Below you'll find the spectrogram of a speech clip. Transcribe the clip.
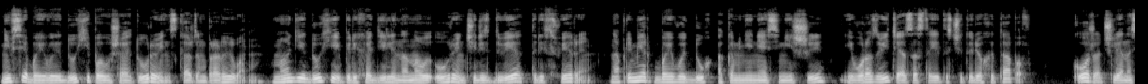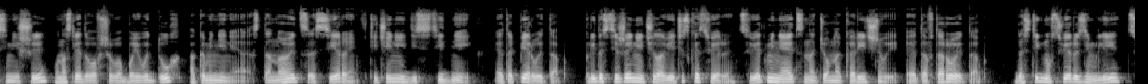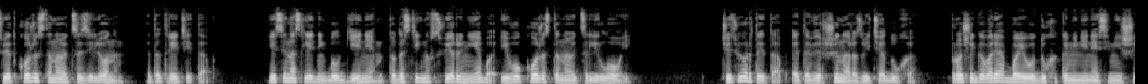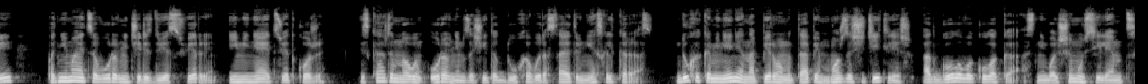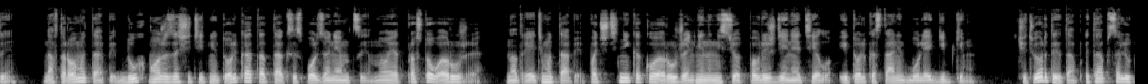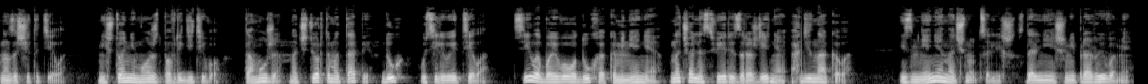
Не все боевые духи повышают уровень с каждым прорывом. Многие духи переходили на новый уровень через 2-3 сферы. Например, боевой дух окаменения семьи Ши, его развитие состоит из четырех этапов. Кожа члена семьи Ши, унаследовавшего боевой дух окаменения, становится серой в течение 10 дней. Это первый этап. При достижении человеческой сферы цвет меняется на темно-коричневый. Это второй этап. Достигнув сферы Земли, цвет кожи становится зеленым. Это третий этап. Если наследник был гением, то достигнув сферы неба, его кожа становится лиловой. Четвертый этап – это вершина развития духа. Проще говоря, боевой дух окаменения Семиши поднимается в уровне через две сферы и меняет цвет кожи. И с каждым новым уровнем защита духа вырастает в несколько раз. Дух окаменения на первом этапе может защитить лишь от голого кулака с небольшим усилием ЦИ. На втором этапе дух может защитить не только от атак с использованием ЦИ, но и от простого оружия. На третьем этапе почти никакое оружие не нанесет повреждения телу и только станет более гибким. Четвертый этап – это абсолютная защита тела. Ничто не может повредить его. К тому же, на четвертом этапе дух усиливает тело. Сила боевого духа окаменения в начальной сфере зарождения одинакова. Изменения начнутся лишь с дальнейшими прорывами.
